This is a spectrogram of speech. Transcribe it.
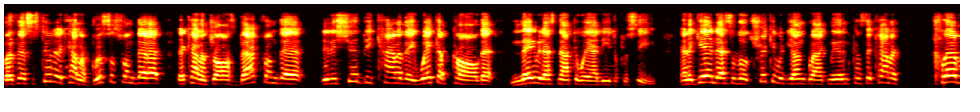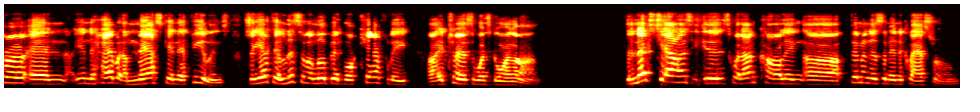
But if it's a student that kind of bristles from that, that kind of draws back from that, then it should be kind of a wake up call that maybe that's not the way I need to proceed. And again, that's a little tricky with young black men because they're kind of clever and in the habit of masking their feelings. So you have to listen a little bit more carefully uh, in terms of what's going on. The next challenge is what I'm calling uh, feminism in the classroom.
